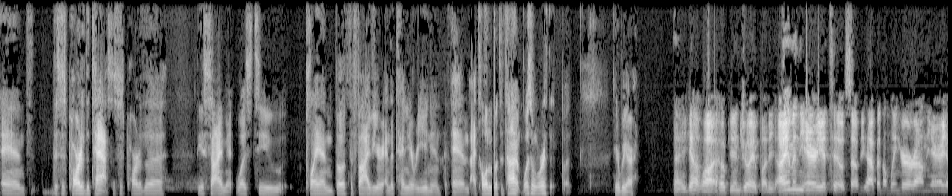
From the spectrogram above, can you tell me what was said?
and this is part of the task. This is part of the the assignment was to plan both the five year and the ten year reunion. And I told him at the time it wasn't worth it, but here we are. There you go. Well, I hope you enjoy it, buddy. I am in the area too, so if you happen to linger around the area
